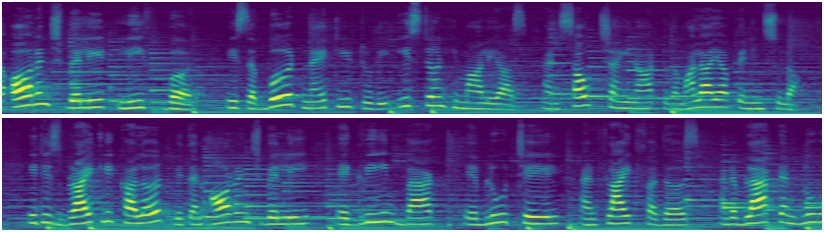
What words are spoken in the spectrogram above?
The orange-bellied leaf bird is a bird native to the eastern Himalayas and South China to the Malaya Peninsula. It is brightly colored with an orange belly, a green back, a blue tail and flight feathers and a black and blue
